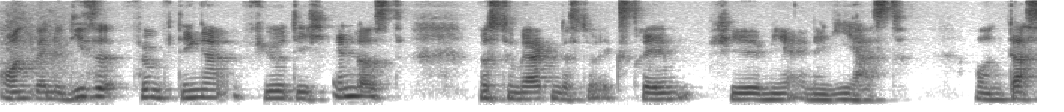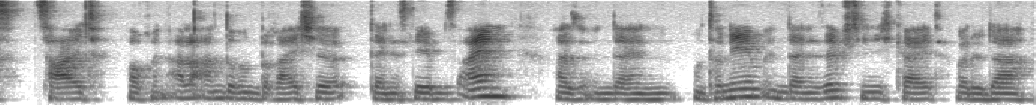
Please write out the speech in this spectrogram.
Und wenn du diese fünf Dinge für dich änderst, wirst du merken, dass du extrem viel mehr Energie hast. Und das zahlt auch in alle anderen Bereiche deines Lebens ein, also in dein Unternehmen, in deine Selbstständigkeit, weil du da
